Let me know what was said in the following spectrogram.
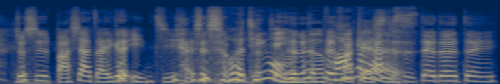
就是把下载一个影集还是什么，听我们的 podcast，对对对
